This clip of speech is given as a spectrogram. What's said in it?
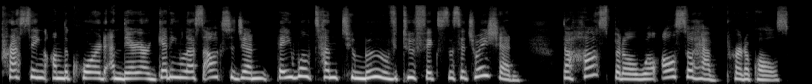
pressing on the cord and they are getting less oxygen, they will tend to move to fix the situation. The hospital will also have protocols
